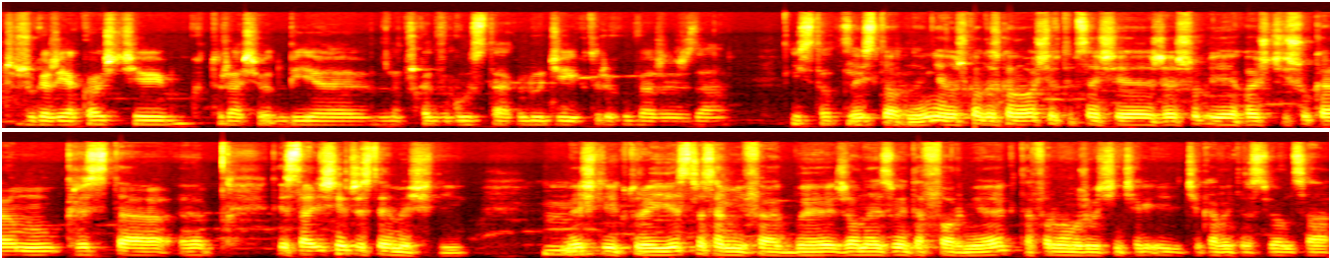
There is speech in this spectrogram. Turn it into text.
Czy szukasz jakości, która się odbije na przykład w gustach ludzi, których uważasz za istotne. To istotne. Nie, no szukam doskonałości w tym sensie, że jakości szukam krysta, e, krystalicznie czystej myśli. Hmm. myśli, której jest czasami jakby, że ona jest ujęta w formie. Ta forma może być cie- ciekawa, interesująca,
